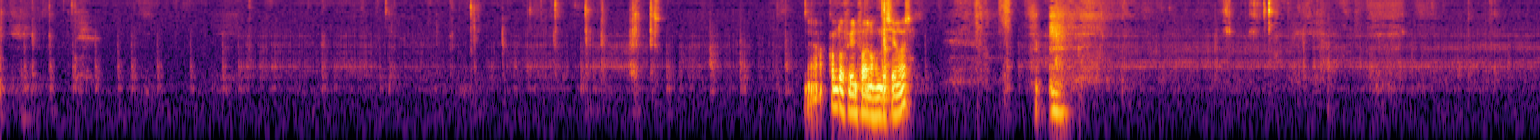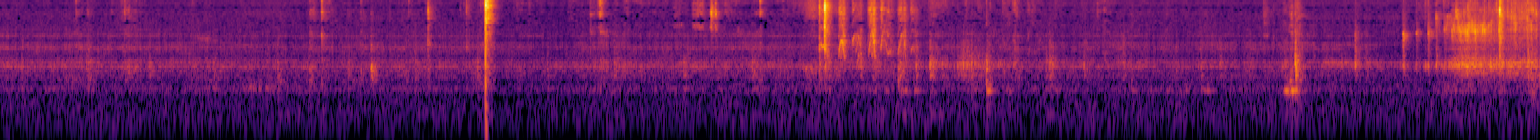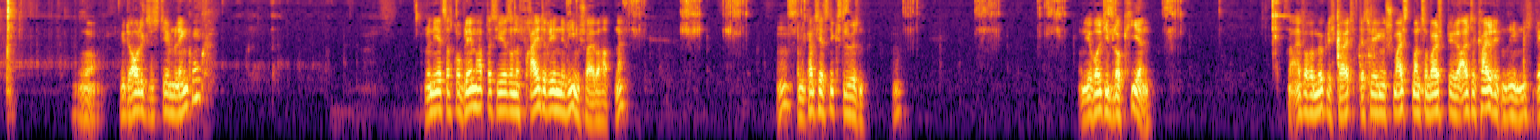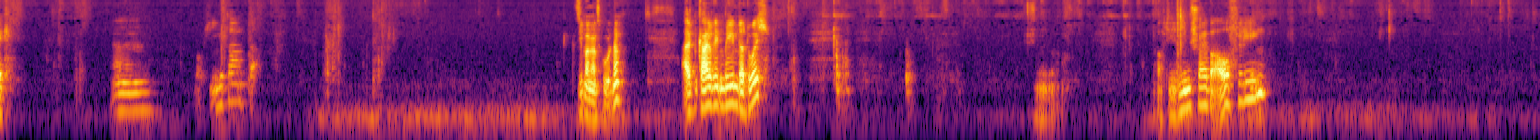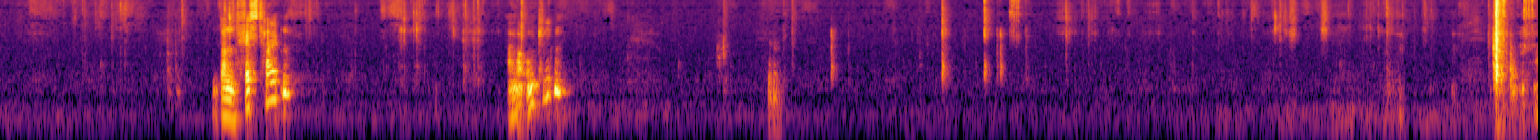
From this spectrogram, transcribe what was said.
Ja, kommt auf jeden Fall noch ein bisschen was. So, Hydrauliksystem Lenkung. Wenn ihr jetzt das Problem habt, dass ihr so eine freidrehende Riemenscheibe habt, ne? Hm, damit kannst du jetzt nichts lösen. Hm? Und ihr wollt die blockieren. Das ist eine einfache Möglichkeit. Deswegen schmeißt man zum Beispiel alte Keilrittenriemen nicht weg. Ähm, hab getan? Da. Sieht man ganz gut, ne? Alten Keilriemen da durch. Auf die Riemenscheibe auflegen. Dann festhalten. Einmal umknicken.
